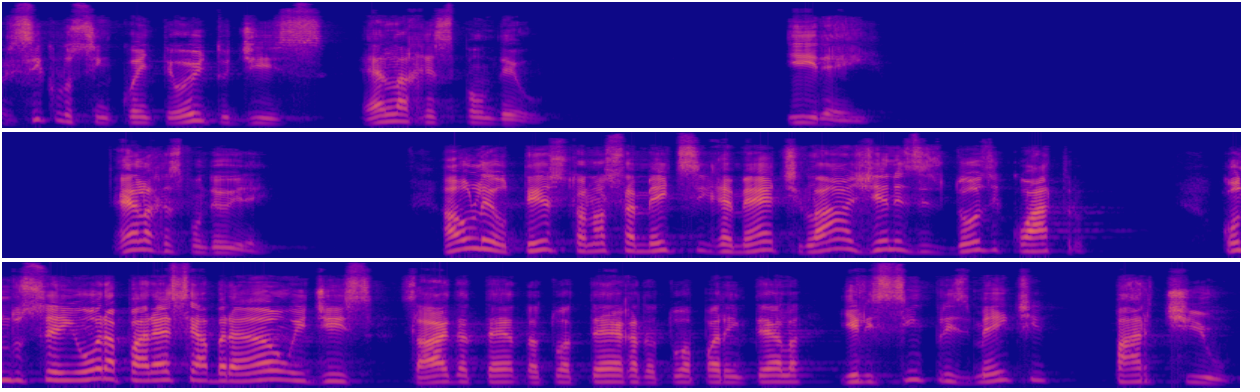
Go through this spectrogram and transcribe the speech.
Versículo 58 diz: Ela respondeu: Irei. Ela respondeu: Irei. Ao ler o texto, a nossa mente se remete lá a Gênesis 12, 4. Quando o Senhor aparece a Abraão e diz: Sai da, da tua terra, da tua parentela, e ele simplesmente partiu.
